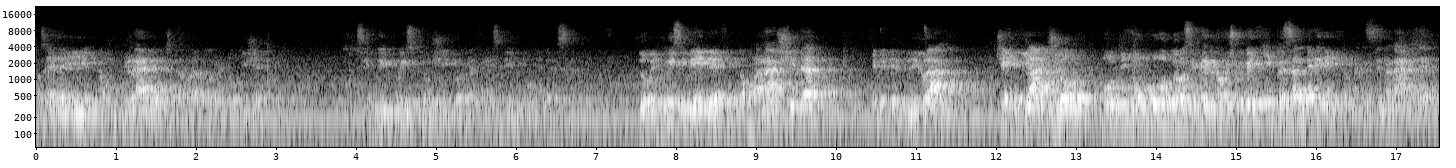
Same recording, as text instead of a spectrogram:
cos'è lei a un grande restauratore Botticelli seguì questo ciclo di affreschi molto interessante dove qui si vede dopo la nascita che vedete di là c'è il viaggio molti confondono si credono che Scumecchietto e San Benedetto ma queste manate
